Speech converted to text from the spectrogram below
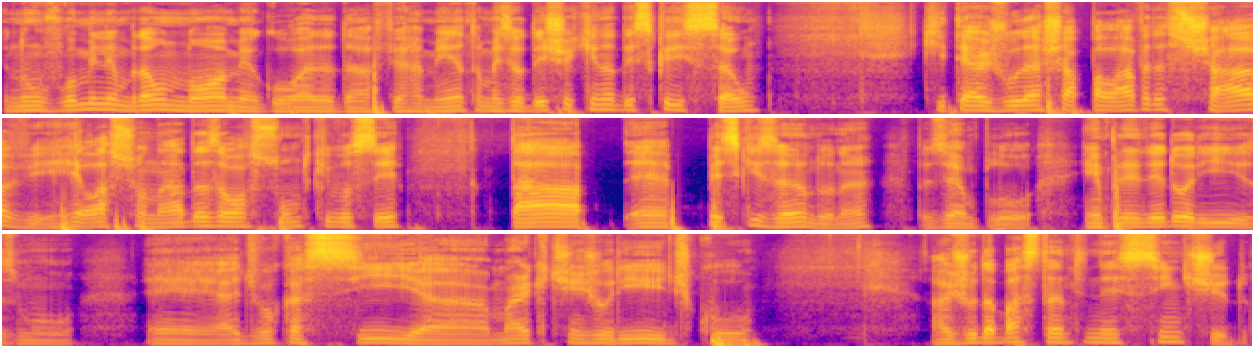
eu não vou me lembrar o nome agora da ferramenta, mas eu deixo aqui na descrição que te ajuda a achar palavras-chave relacionadas ao assunto que você está é, pesquisando, né? Por exemplo, empreendedorismo, é, advocacia, marketing jurídico, ajuda bastante nesse sentido.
